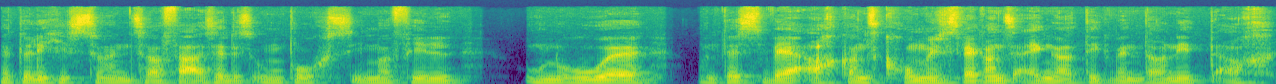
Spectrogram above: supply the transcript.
Natürlich ist so in so einer Phase des Umbruchs immer viel Unruhe und das wäre auch ganz komisch, es wäre ganz eigenartig, wenn da nicht auch,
